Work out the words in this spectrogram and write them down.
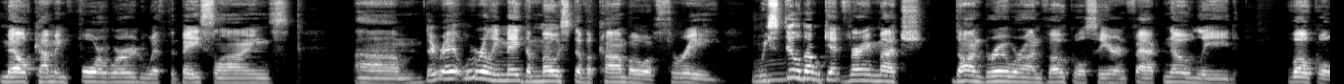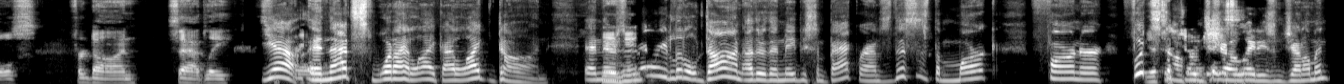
Mel coming forward with the bass lines. Um, they re- really made the most of a combo of 3 mm-hmm. We still don't get very much Don Brewer on vocals here. In fact, no lead vocals for Don, sadly. Yeah, and that's what I like. I like Don. And there's mm-hmm. very little Don other than maybe some backgrounds. This is the Mark Farner foot stomping show, ladies and gentlemen.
